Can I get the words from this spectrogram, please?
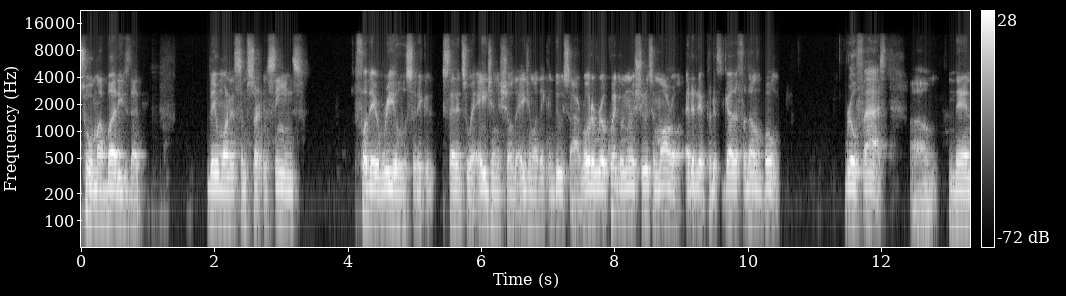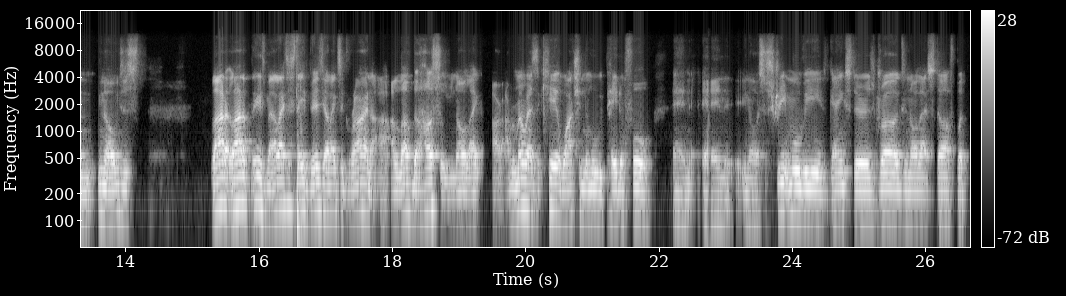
two of my buddies that they wanted some certain scenes for their reels so they could send it to an agent and show the agent what they can do. So I wrote it real quick. I'm gonna shoot it tomorrow, edit it, put it together for them, boom, real fast. Um, and then you know, just a lot of lot of things, man. I like to stay busy. I like to grind. I, I love the hustle. You know, like I, I, remember as a kid watching the movie Paid in Full, and and you know, it's a street movie, it's gangsters, drugs, and all that stuff. But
